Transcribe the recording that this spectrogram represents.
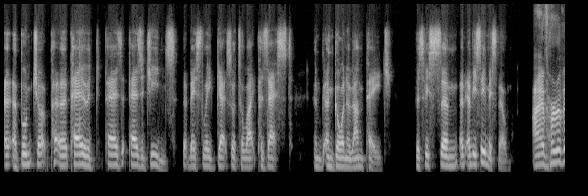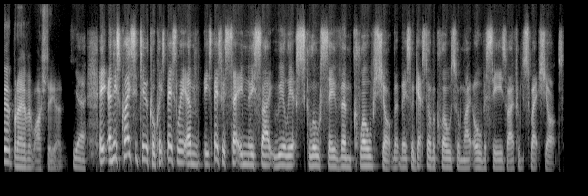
a, a bunch of uh, pair of, pairs pairs of jeans that basically get sort of like possessed and, and go on a rampage. There's this. Um, have you seen this film? I have heard of it, but I haven't watched it yet. Yeah, it, and it's quite satirical. It's basically um, it's basically set in this like really exclusive um clothes shop that basically gets over clothes from like overseas, like from sweatshops,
